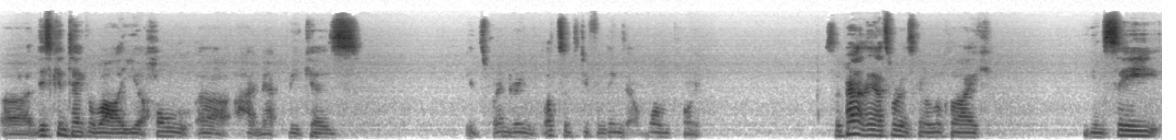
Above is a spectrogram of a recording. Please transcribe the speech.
Uh, this can take a while, your whole uh, height map, because it's rendering lots of different things at one point. So apparently that's what it's going to look like. You can see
